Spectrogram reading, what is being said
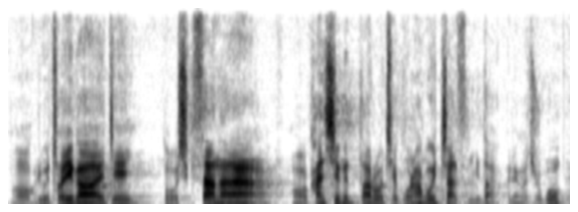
어, 그리고 저희가 이제 또 식사나 어, 간식은 따로 제공을 하고 있지 않습니다. 그래가지고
